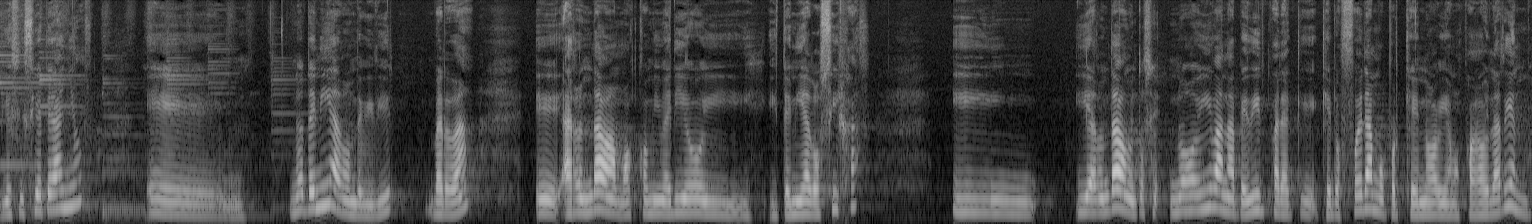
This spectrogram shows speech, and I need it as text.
17 años, eh, no tenía dónde vivir, ¿verdad? Eh, arrendábamos con mi marido y, tenía dos hijas y, arrendábamos, entonces no iban a pedir para que, que nos fuéramos porque no habíamos pagado el arriendo.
